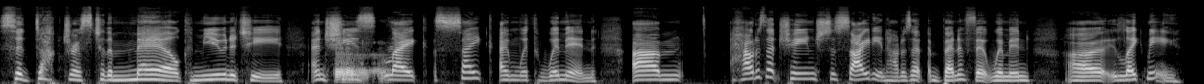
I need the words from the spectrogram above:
seductress to the male community. And she's uh. like, psych, I'm with women. Um, how does that change society and how does that benefit women uh, like me?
